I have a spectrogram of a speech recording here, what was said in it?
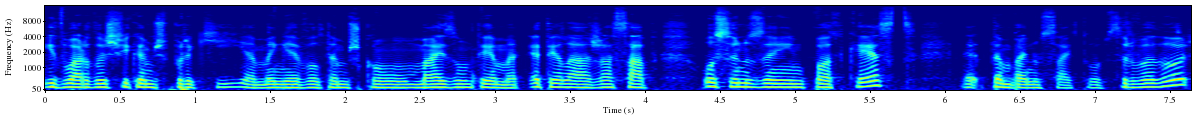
Eduardo, hoje ficamos por aqui. Amanhã voltamos com mais um tema. Até lá, já sabe, ouça-nos em podcast, eh, também no site do Observador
